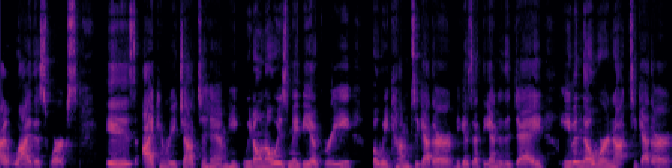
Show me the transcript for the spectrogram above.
about why this works is i can reach out to him. He, we don't always maybe agree but we come together because at the end of the day even though we're not together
